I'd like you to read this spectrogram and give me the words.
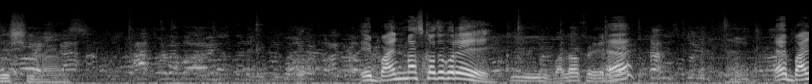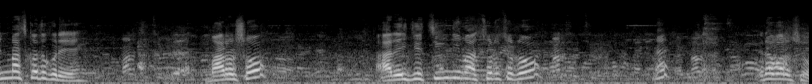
দেশি মাছ। এই বাইন মাছ কত করে? হ্যাঁ? এই বাইন মাছ কত করে? বারোশো? আর এই যে চিংড়ি মাছ ছোট ছোট? হ্যাঁ? এটা বারোশো।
